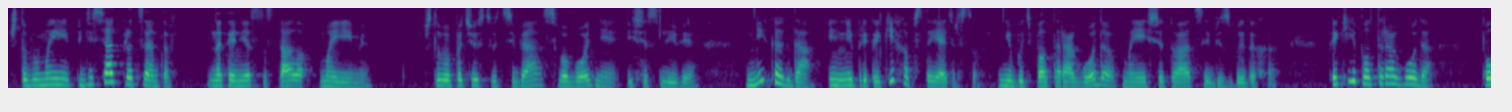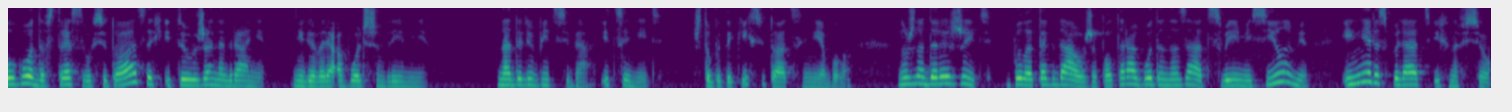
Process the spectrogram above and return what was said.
чтобы мои 50% наконец-то стало моими, чтобы почувствовать себя свободнее и счастливее. Никогда и ни при каких обстоятельствах не быть полтора года в моей ситуации без выдоха. Какие полтора года? Полгода в стрессовых ситуациях, и ты уже на грани, не говоря о большем времени. Надо любить себя и ценить чтобы таких ситуаций не было. Нужно дорожить, было тогда уже полтора года назад, своими силами и не распылять их на все.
